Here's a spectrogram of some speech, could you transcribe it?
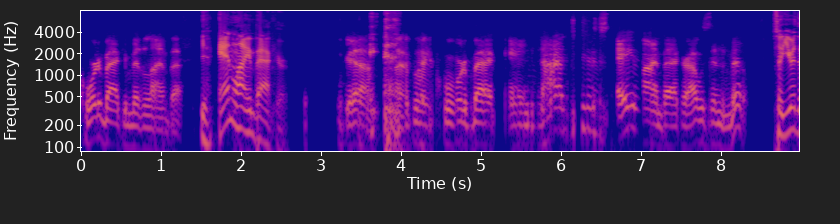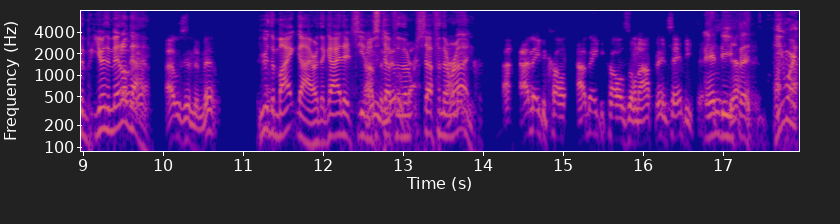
quarterback and middle linebacker. yeah, and linebacker. Yeah, I played quarterback and not just a linebacker. I was in the middle. So you're the you're the middle Oh, guy. yeah. I was in the middle. You're the mic guy or the guy that's you know stuff in the stuffing middle the the I run. made- I, I made the call. I made the calls on offense and defense. And Yeah. defense. You weren't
